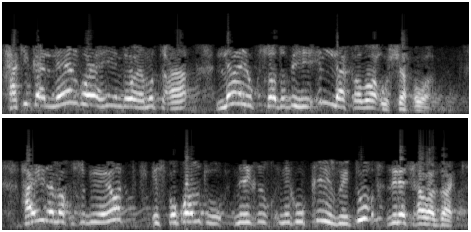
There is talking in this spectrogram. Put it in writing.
hakika lengo ya hii ndoa ya mut'a la yuksadu bihi illa qada'u shahwa. Haina makusudio yoyote isipokuwa mtu ni, kukizwi tu zile shahawa zake.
